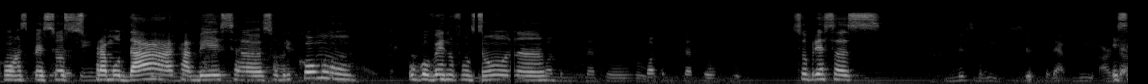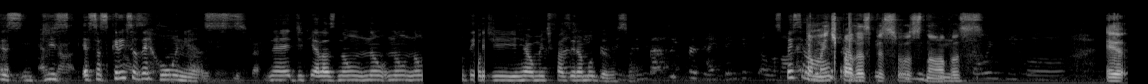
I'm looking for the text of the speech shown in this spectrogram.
com as pessoas para mudar a cabeça sobre como o governo funciona, sobre essas esses, essas crenças errôneas, né, de que elas não não não, não têm de realmente fazer a mudança. Especialmente para as pessoas novas. É,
